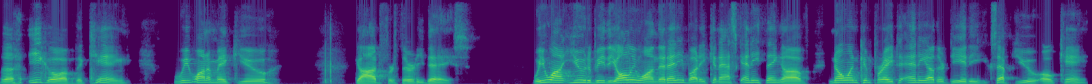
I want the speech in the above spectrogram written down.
the ego of the king. We want to make you God for 30 days. We want you to be the only one that anybody can ask anything of. No one can pray to any other deity except you, O king.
